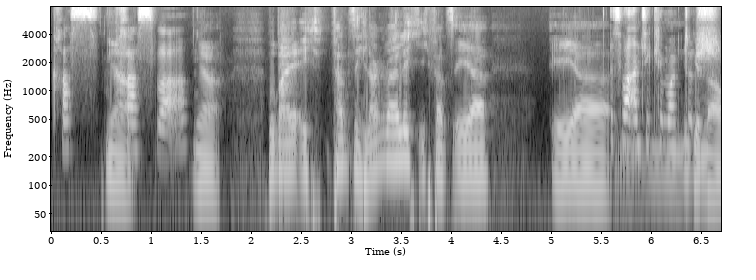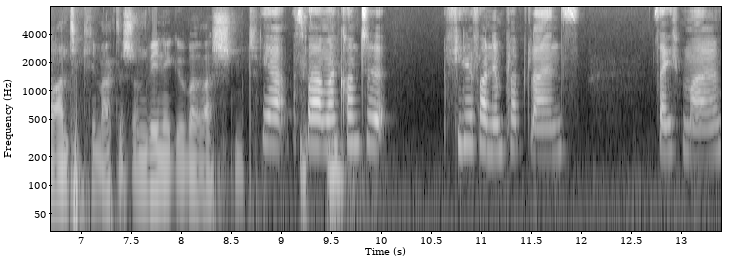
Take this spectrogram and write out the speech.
krass, Ja. krass war. Ja. Wobei ich fand es nicht langweilig, ich fand es eher eher Es war antiklimaktisch. Genau, antiklimaktisch und wenig überraschend. Ja, es war, man konnte viel von den Plotlines, sag ich mal,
